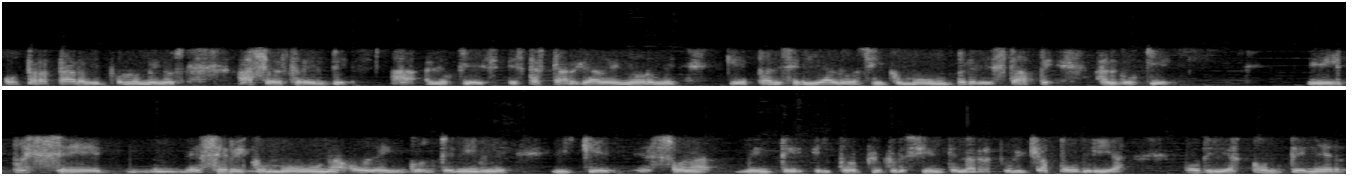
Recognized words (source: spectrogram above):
o tratar de por lo menos hacer frente a lo que es esta cargada enorme que parecería algo así como un predestape, algo que eh, pues eh, se ve como una ola incontenible y que solamente el propio presidente de la República podría, podría contener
